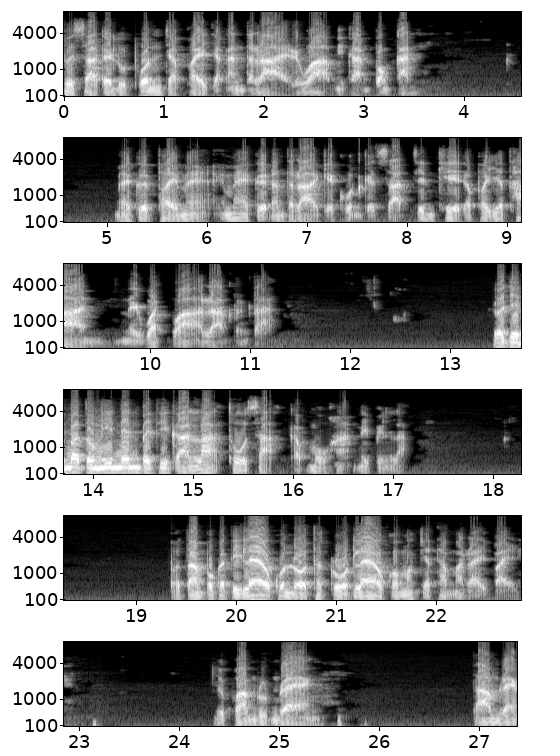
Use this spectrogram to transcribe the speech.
ช่วยสัตว์ให้หลุดพ้นจากภัยจากอันตรายหรือว่ามีการป้องกันแม้เกิดภัยแม่แม้เกิดอันตรายแก่คนแก่สัตว์ เช่นเขตอภัยทานในวัดวาอารามต่างๆ เราเห็นว่าตรงนี้เน้นไปที่การละโทสะกับโมหะในเป็นหลักพอตามปกติแล้วคนโรถ้าโกรธแล้วก็มักจะทำอะไรไปด้วยความรุนแรง ตามแรง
